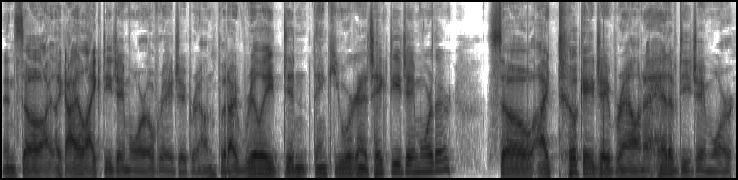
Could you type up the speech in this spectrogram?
And so I like I like DJ Moore over AJ Brown, but I really didn't think you were going to take DJ Moore there. So I took AJ Brown ahead of DJ Moore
